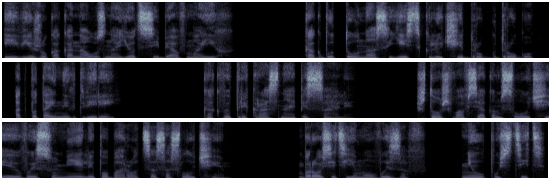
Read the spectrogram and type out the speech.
и вижу, как она узнает себя в моих. Как будто у нас есть ключи друг к другу от потайных дверей. Как вы прекрасно описали. Что ж, во всяком случае, вы сумели побороться со случаем. Бросить ему вызов, не упустить.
